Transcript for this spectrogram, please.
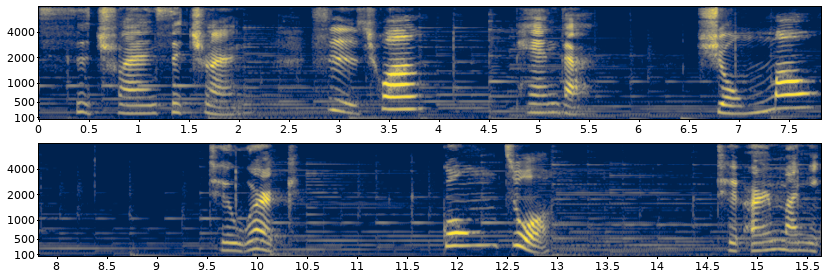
Sichuan, Sichuan, 四川， panda. 熊猫， To work, 工作， to earn money.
